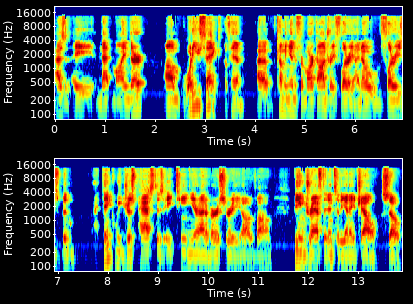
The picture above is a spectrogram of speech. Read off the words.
as a net minder. Um, what do you think of him uh, coming in for Marc Andre Fleury? I know Fleury's been, I think we just passed his 18 year anniversary of um, being drafted into the NHL. So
